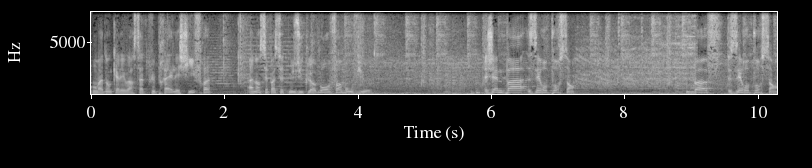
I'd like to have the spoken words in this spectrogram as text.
On va donc aller voir ça de plus près, les chiffres. Ah non, c'est pas cette musique-là. Bon, enfin, mon vieux. J'aime pas 0%. Bof 0%.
